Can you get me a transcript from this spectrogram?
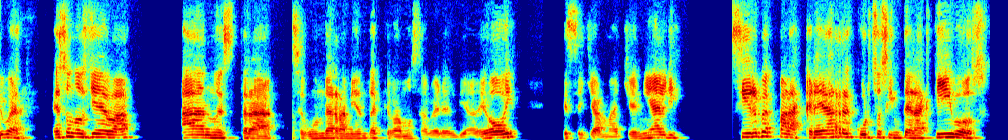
bueno, eso nos lleva a nuestra segunda herramienta que vamos a ver el día de hoy, que se llama Geniali. Sirve para crear recursos interactivos.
